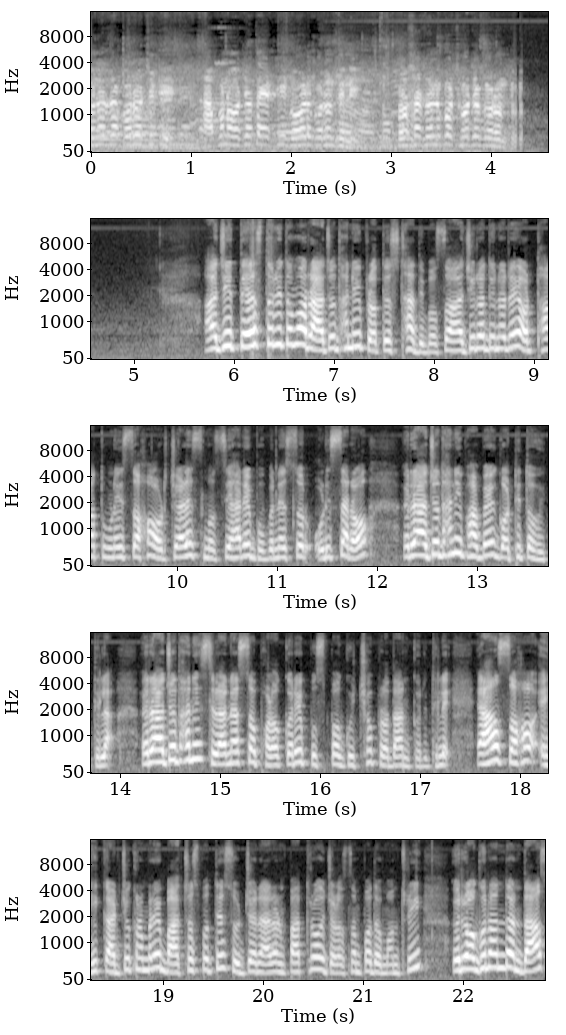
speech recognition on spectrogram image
ଅନୁରୋଧ କରୁଅଛି କି ଆପଣ ଅଯଥା ଏଠି ଗହଳ କରନ୍ତୁନି ପ୍ରଶାସନକୁ ସହଯୋଗ କରନ୍ତୁ ଆଜି ତେସ୍ତରୀତମ ରାଜଧାନୀ ପ୍ରତିଷ୍ଠା ଦିବସ ଆଜିର ଦିନରେ ଅର୍ଥାତ୍ ଉଣେଇଶହ ଅଡ଼ଚାଳିଶ ମସିହାରେ ଭୁବନେଶ୍ୱର ଓଡ଼ିଶାର ରାଜଧାନୀ ଭାବେ ଗଠିତ ହୋଇଥିଲା ରାଜଧାନୀ ଶିଳାନ୍ୟାସ ଫଳକରେ ପୁଷ୍ପଗୁଚ୍ଛ ପ୍ରଦାନ କରିଥିଲେ ଏହାସହ ଏହି କାର୍ଯ୍ୟକ୍ରମରେ ବାଚସ୍ପତି ସୂର୍ଯ୍ୟନାରାୟଣ ପାତ୍ର ଓ ଜଳସମ୍ପଦ ମନ୍ତ୍ରୀ ରଘୁନନ୍ଦନ ଦାସ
